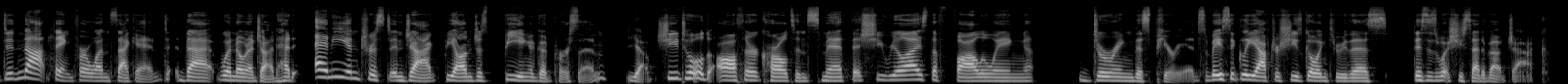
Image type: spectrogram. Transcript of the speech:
did not think for one second that Wynonna Judd had any interest in Jack beyond just being a good person. Yeah. She told author Carlton Smith that she realized the following during this period. So basically, after she's going through this, this is what she said about Jack.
